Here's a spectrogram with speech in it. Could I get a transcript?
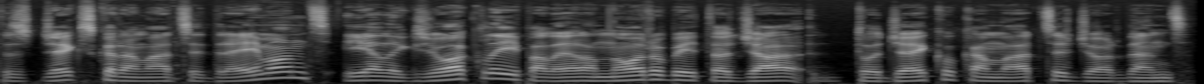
tas Džeks, kuram vārds ir Dreamons, ielika žoklī, palielam norubīt to, dža, to Džeku, kam vārds ir Jordans.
